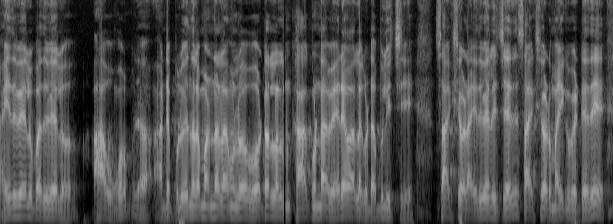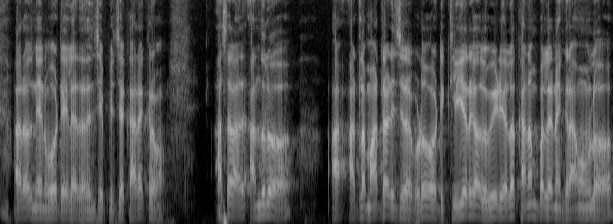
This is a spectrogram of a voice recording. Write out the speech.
ఐదు వేలు పదివేలు. ఆ ఓ అంటే పులివెందుల మండలంలో ఓటర్లను కాకుండా వేరే వాళ్ళకు డబ్బులు ఇచ్చి సాక్షివాడు ఐదు వేలు ఇచ్చేది సాక్షివాడు మైకు పెట్టేది ఆ రోజు నేను ఓటు వేయలేదు అని చెప్పించే కార్యక్రమం. అసలు అందులో అట్లా మాట్లాడించినప్పుడు ఒకటి క్లియర్గా ఒక వీడియోలో కనంపల్లి అనే గ్రామంలో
